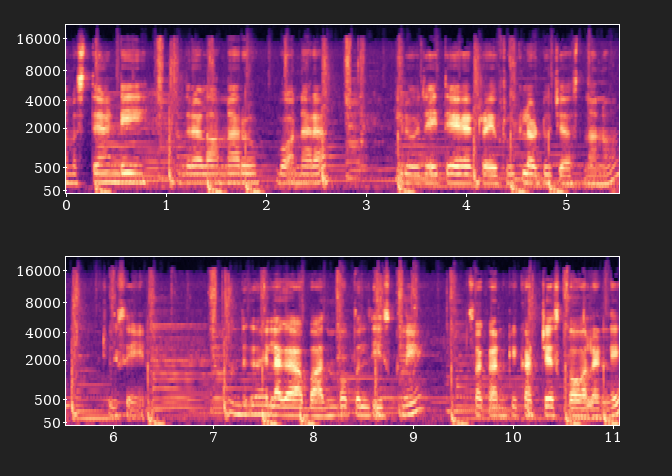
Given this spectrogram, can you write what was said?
నమస్తే అండి. అందరూ ఎలా ఉన్నారు? బాగున్నారా? ఈరోజు అయితే డ్రై ఫ్రూట్ లడ్డు చేస్తున్నాను. చూసేయండి. ముందుగా ఇలాగా బాదం పప్పులు తీసుకుని సగానికి కట్ చేసుకోవాలండి.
